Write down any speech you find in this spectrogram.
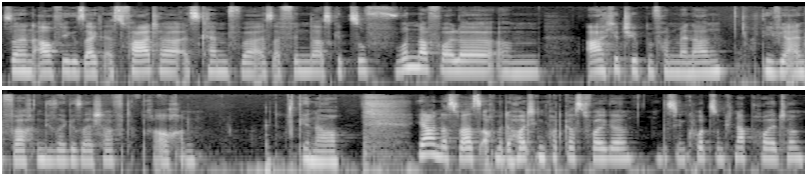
sondern auch, wie gesagt, als Vater, als Kämpfer, als Erfinder. Es gibt so wundervolle ähm, Archetypen von Männern, die wir einfach in dieser Gesellschaft brauchen. Genau. Ja, und das war es auch mit der heutigen Podcast-Folge. Ein bisschen kurz und knapp heute.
